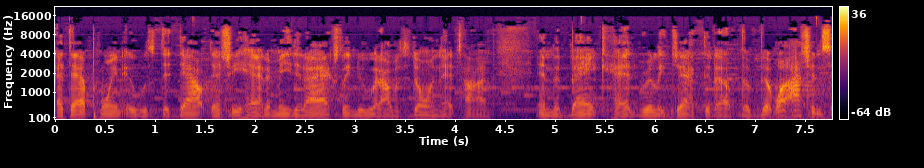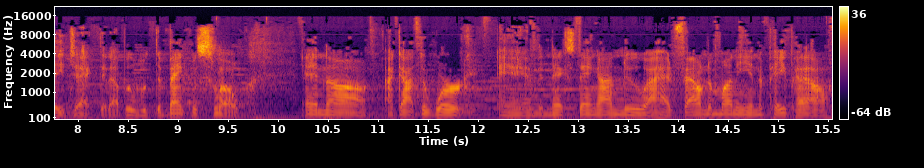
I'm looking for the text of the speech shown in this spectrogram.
at that point it was the doubt that she had in me that I actually knew what I was doing that time. And the bank had really jacked it up. The well I shouldn't say jacked it up. It was the bank was slow. And uh, I got to work and the next thing I knew I had found the money in the PayPal.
